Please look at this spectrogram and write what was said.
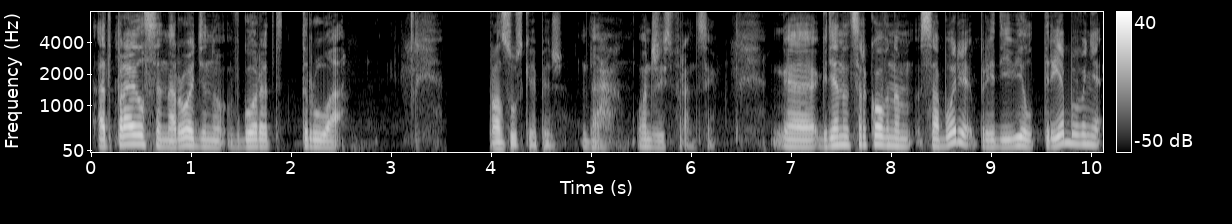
отправился на родину в город Труа. Французский, опять же. Да, он же из Франции. Э, Где на церковном соборе предъявил требования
